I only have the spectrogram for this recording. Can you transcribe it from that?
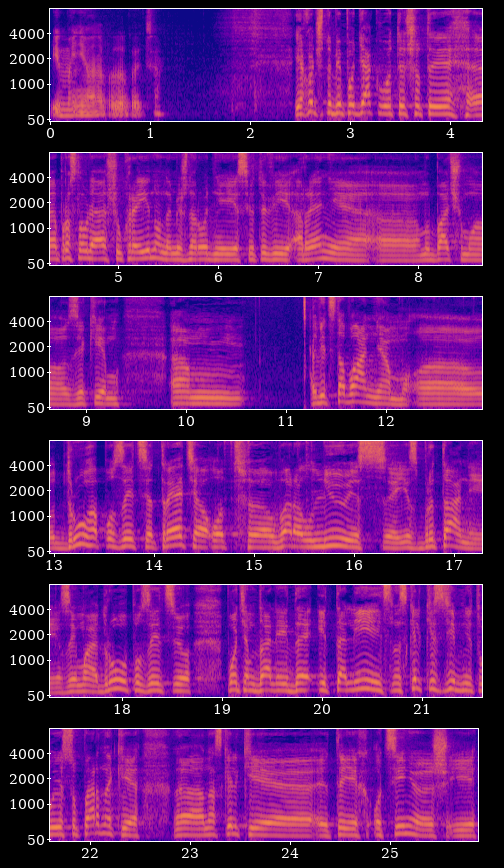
і мені вона подобається. Я хочу тобі подякувати, що ти е, прославляєш Україну на міжнародній світовій арені. Е, Ми бачимо, з яким ем, відставанням е, друга позиція, третя. От е, Верел Льюіс із Британії займає другу позицію. Потім далі йде італієць. Наскільки здібні твої суперники? Е, Наскільки ти їх оцінюєш, і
